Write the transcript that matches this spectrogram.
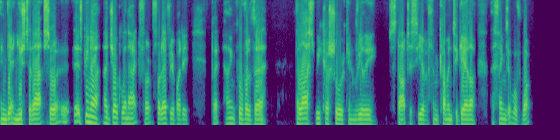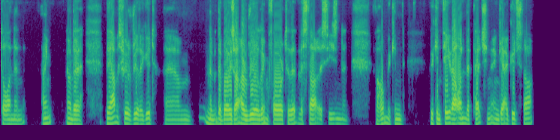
and getting used to that. So it's been a, a juggling act for, for everybody. But I think over the, the last week or so, we can really start to see everything coming together, the things that we've worked on. And I think you know, the the atmosphere is really good. Um, the, the, boys are, are, really looking forward to the, the, start of the season, and I hope we can we can take that onto the pitch and, and get a good start.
